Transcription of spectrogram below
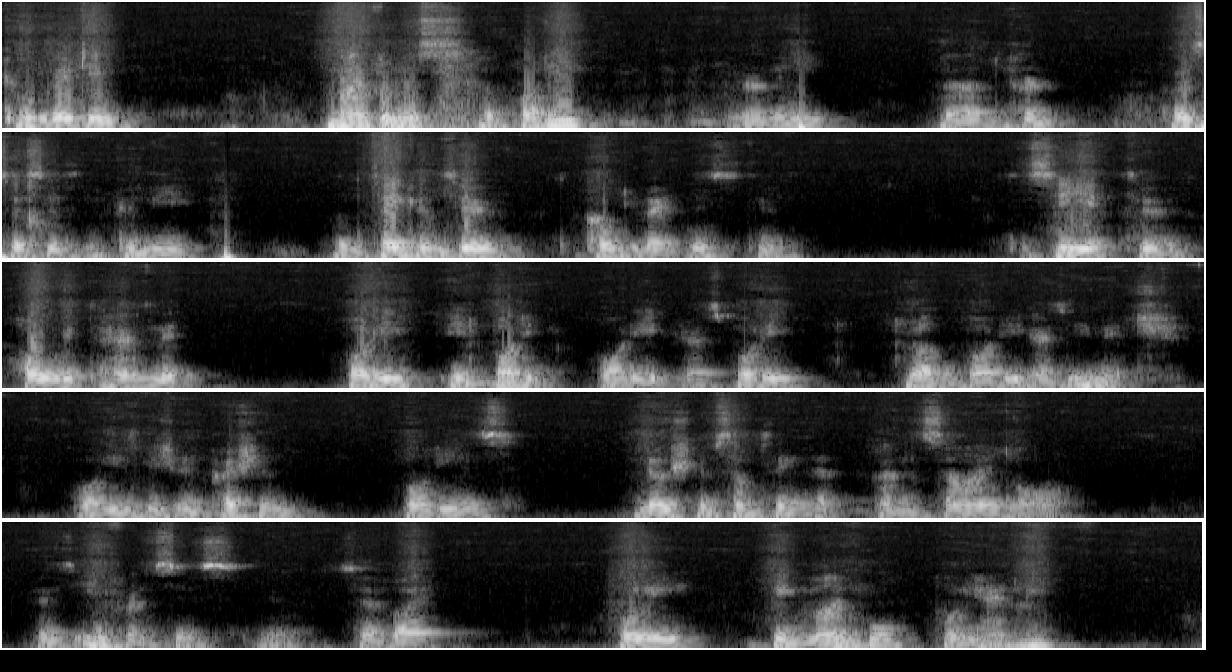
cultivating mindfulness of body. There are many uh, different processes that can be undertaken to, cultivate this, to to see it, to hold it, to handle it, body in body, body as body, rather than body as image, body as visual impression, body as notion of something that I'm inside or as inferences. Yeah. So by fully being mindful, fully handling,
